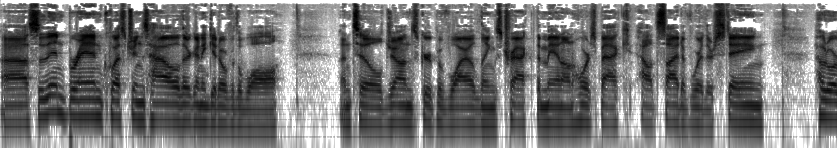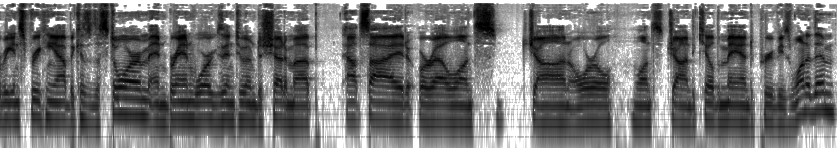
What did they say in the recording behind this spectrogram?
Uh, so then Bran questions how they're going to get over the wall until Jon's group of wildlings track the man on horseback outside of where they're staying. Hodor begins freaking out because of the storm, and Bran wargs into him to shut him up. Outside, Orell wants Jon, Orell wants Jon to kill the man to prove he's one of them.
